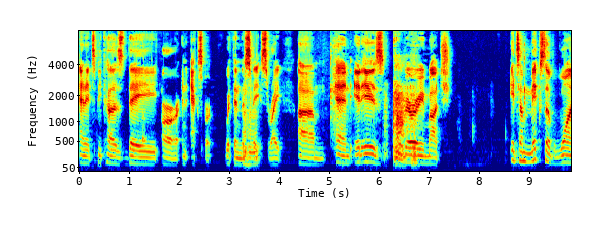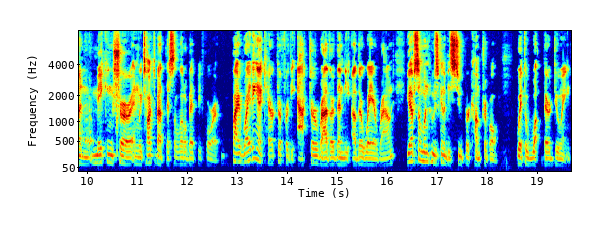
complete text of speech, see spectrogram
And it's because they are an expert within the mm-hmm. space, right? Um, and it is very much it's a mix of one making sure and we talked about this a little bit before by writing a character for the actor rather than the other way around you have someone who's going to be super comfortable with what they're doing.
